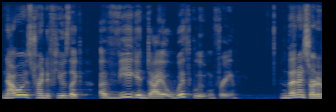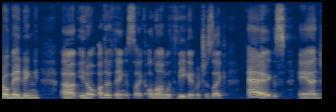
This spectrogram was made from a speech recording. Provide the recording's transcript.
Now I was trying to fuse like a vegan diet with gluten free. Then I started omitting, um, you know, other things like along with vegan, which is like eggs and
